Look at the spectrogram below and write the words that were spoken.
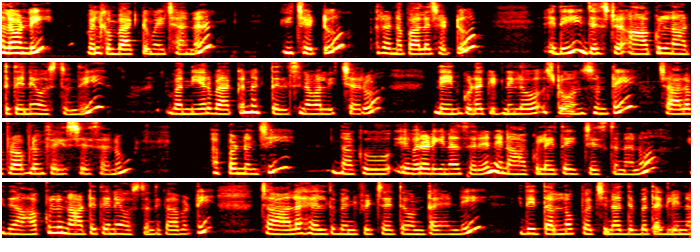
హలో అండి welcome back to my channel. ఈ చెట్టు రణపాల చెట్టు ఇది జస్ట్ ఆకులు నాటితేనే వస్తుంది. వన్ ఇయర్ బ్యాక్ నాకు తెలిసిన వాళ్ళు ఇచ్చారు. నేను కూడా కిడ్నీలో స్టోన్స్ ఉంటే చాలా ప్రాబ్లం ఫేస్ చేశాను. అప్పటి నుంచి నాకు ఎవరు అడిగినా సరే నేను ఆకులు అయితే ఇచ్చేస్తున్నాను. ఇది ఆకులు నాటితేనే వస్తుంది కాబట్టి చాలా హెల్త్ బెనిఫిట్స్ అయితే ఉంటాయండి. ఇది తలనొప్పి వచ్చిన దెబ్బ తగిలిన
